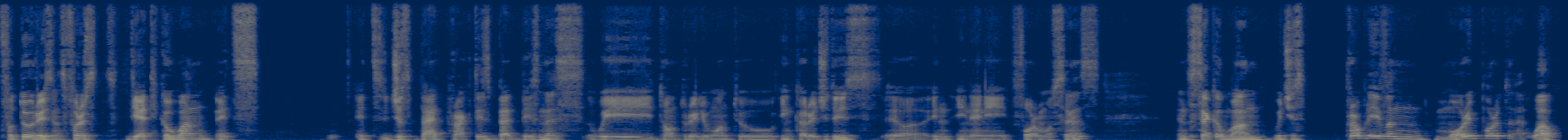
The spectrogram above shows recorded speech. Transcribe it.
for two reasons. First, the ethical one. It's it's just bad practice, bad business. We don't really want to encourage this uh, in in any formal sense. And the second one, which is probably even more important, well,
